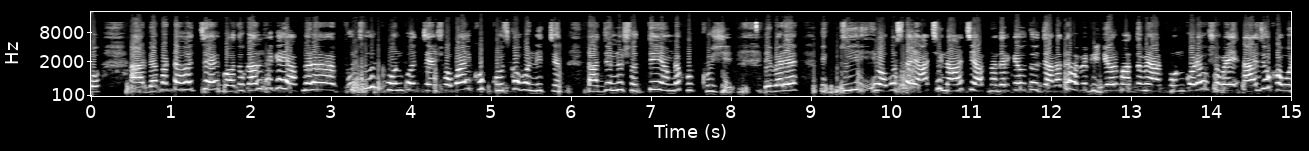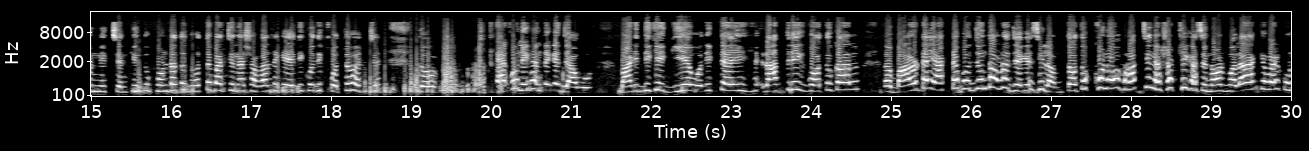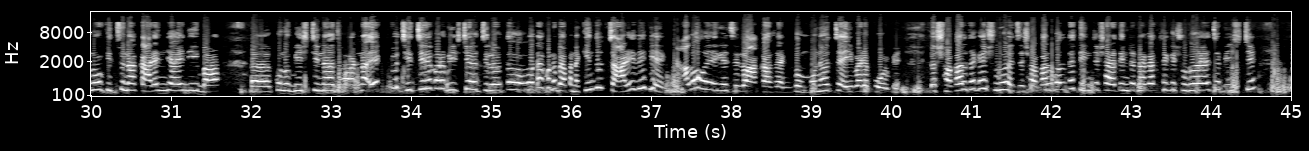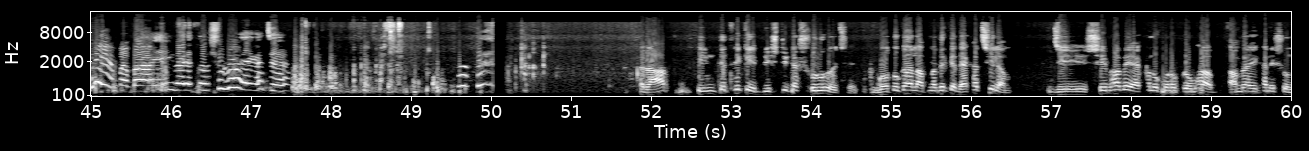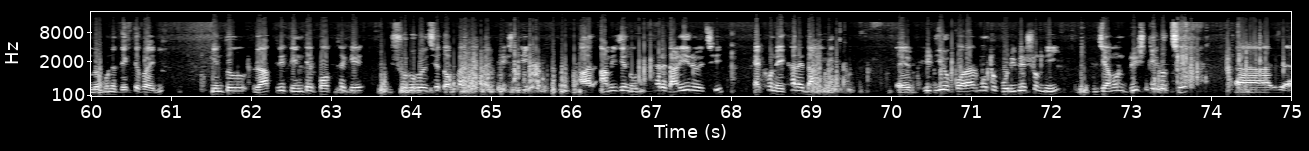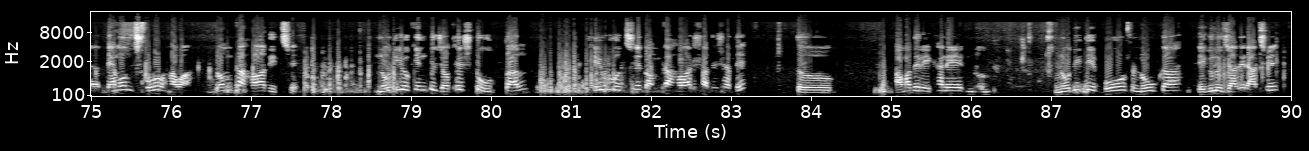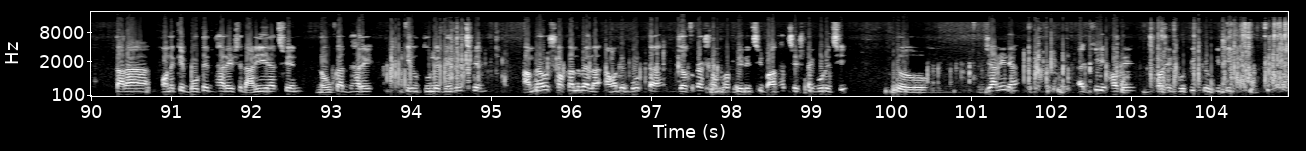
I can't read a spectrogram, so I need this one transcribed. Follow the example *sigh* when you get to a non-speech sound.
আর ব্যাপারটা হচ্ছে, গতকাল থেকেই আপনারা প্রচুর ফোন করছেন, সবাই খুব খোঁজ খবর নিচ্ছেন। তার জন্য সত্যিই আমরা খুব খুশি। এবারে কি অবস্থায় আছে, না আছে আপনাদেরকেও তো জানাতে হবে ভিডিওর মাধ্যমে। আর ফোন করেও সবাই আজও খবর নিচ্ছেন। কিন্তু ফোনটা তো ধরতে পারছে না, সকাল থেকে এদিক ওদিক করতে হচ্ছে। তো এখন এখান থেকে যাব। বাড়ির দিকে গিয়ে ওদিকটাই রাত্রি গতকাল বারোটায় একটা পর্যন্ত আমরা জেগেছিলাম। ততক্ষণও ভাবছি, না, সব ঠিক আছে নর্মাল একেবারে কোনো কিছু না কারেন্ট যায়নি বা কোনো বৃষ্টি না, ঝড় না, একটু ঝিরঝিরে করে বৃষ্টি হচ্ছিল, তো ওটা কোনো ব্যাপার না। কিন্তু চারিদিকে কালো হয়ে গেছিল আকাশ একদম, মনে হচ্ছে এইবারে পড়বে। তো সকাল থেকেই শুরু হয়েছে। সকাল বলতে তিনটে, সাড়ে তিনটে নাগাদ থেকে শুরু হয়েছে বৃষ্টি। বাবা, এইবারে তো শুরু হয়ে গেছে। রাত তিনটে থেকে বৃষ্টিটা শুরু হয়েছে। গতকাল আপনাদেরকে দেখাচ্ছিলাম যে সেভাবে এখনও কোনো প্রভাব আমরা এখানে সুন্দরবনে দেখতে পাইনি। কিন্তু রাত্রি তিনটের পর থেকে শুরু হয়েছে দফায় দফায় বৃষ্টি। আর আমি যে নদীর ধারে দাঁড়িয়ে রয়েছি, এখন এখানে দাঁড়িয়ে ভিডিও করার মতো পরিবেশও নেই। যেমন বৃষ্টি হচ্ছে, আর তেমন ঝোড়ো হাওয়া, দমকা হাওয়া দিচ্ছে। নদীও কিন্তু যথেষ্ট উত্তাল। ঢেউ হচ্ছে, দমকা হওয়ার সাথে সাথে। তো আমাদের এখানে নদীতে বোট, নৌকা এগুলো যাদের আছে, তারা অনেকে বোটের ধারে এসে দাঁড়িয়ে আছেন, নৌকার ধারে কেউ তুলে বেঁধেছেন। আমরাও সকালবেলা আমাদের বোটটা যতটা সম্ভব পেরেছি, বাঁধার চেষ্টা করেছি। তো জানি না কি হবে, ঝড়ের গতি প্রকৃতি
